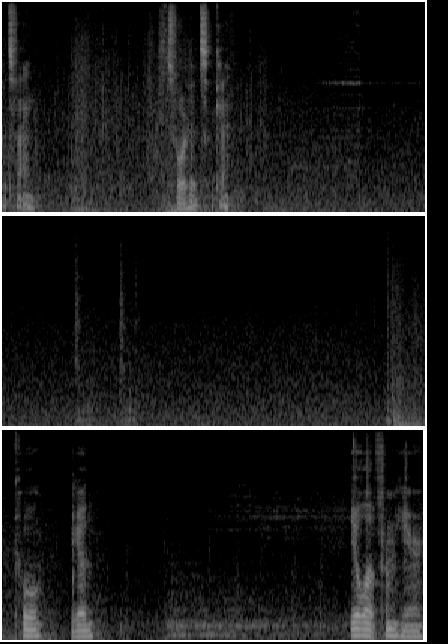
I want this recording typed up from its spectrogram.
That's fine. It's four hits, okay. Cool. Good. Heal up from here.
